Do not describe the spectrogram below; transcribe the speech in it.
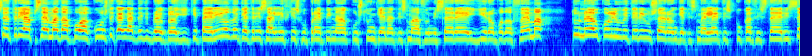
Σε τρία ψέματα που ακούστηκαν κατά την προεκλογική περίοδο και τρεις αλήθειες που πρέπει να ακουστούν και να τις μάθουν οι Σεραίοι γύρω από το θέμα του νέου κολυμβητηρίου Σερών και της μελέτης που καθυστέρησε,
